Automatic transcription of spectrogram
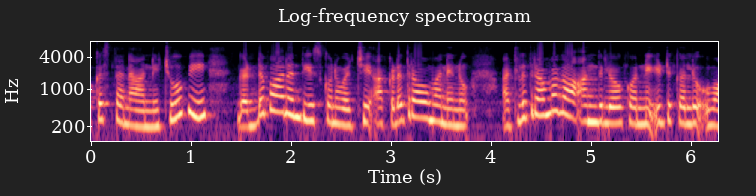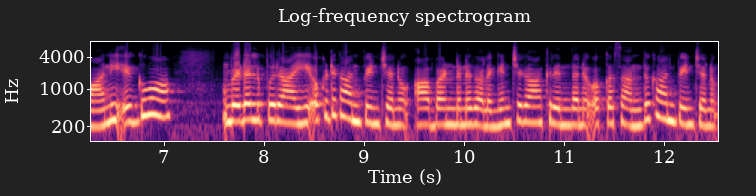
ఒక స్థలాన్ని చూపి గడ్డపారం తీసుకుని వచ్చి అక్కడ త్రవ్వమనెను అట్లు త్రవ్వగా అందులో కొన్ని ఇటుకలు వాని ఎగువ వెడల్పు రాయి ఒకటి కనిపించెను. ఆ బండను తొలగించగా క్రిందను ఒక సందు కనిపించను.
